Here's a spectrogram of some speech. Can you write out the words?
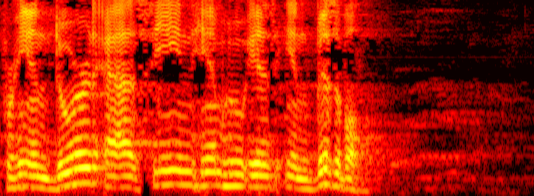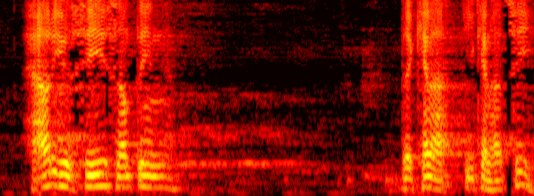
for he endured as seeing him who is invisible. How do you see something that cannot you cannot see?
